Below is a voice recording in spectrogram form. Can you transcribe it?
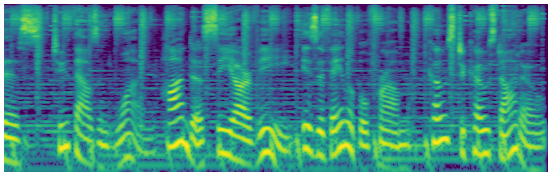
This 2001 Honda CRV is available from Coast to Coast Auto.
